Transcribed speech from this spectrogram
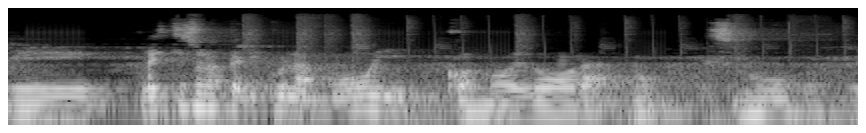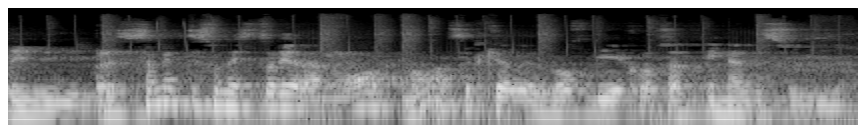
Eh, esta es una película muy conmovedora, ¿no? Es muy- y precisamente es una historia de amor, ¿no? Acerca de dos viejos al final de su vida.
